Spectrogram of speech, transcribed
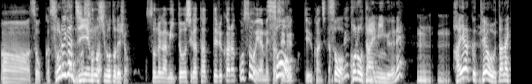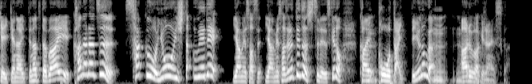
ああ、そっかっかそれが GM の仕事。事でしょ。それが見通しが立ってるからこそやめさせるっていう感じだもんね。そう、このタイミングでね。うんうん。早く手を打たなきゃいけないってなった場合、必ず策を用意した上で、やめさせ、やめさせるって言ったら失礼ですけど、かいうん交代っていうのがあるわけじゃないですか。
